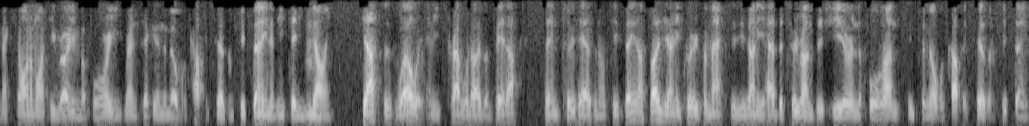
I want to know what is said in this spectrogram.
Max Dynamite, he rode him before. He ran second in the Melbourne Cup in 2015, and he said he's mm. going just as well, and he's travelled over better than 2015. I suppose the only query for Max is he's only had the two runs this year and the four runs since the Melbourne Cup in 2015.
